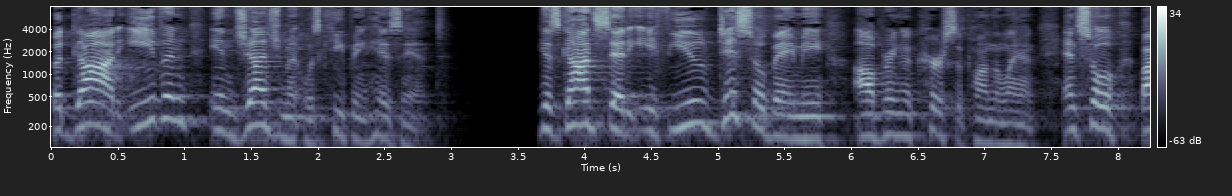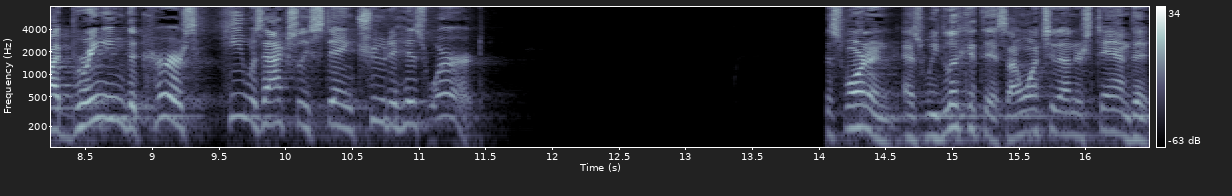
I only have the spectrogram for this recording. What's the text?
But God, even in judgment, was keeping his end. Because God said, if you disobey me, I'll bring a curse upon the land. And so by bringing the curse, he was actually staying true to his word. This morning, as we look at this, I want you to understand that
